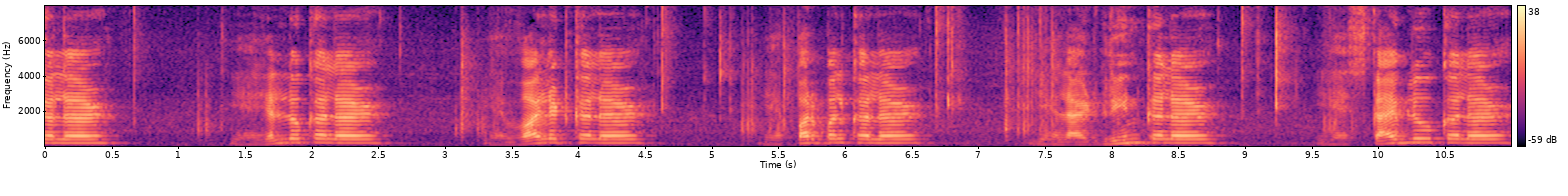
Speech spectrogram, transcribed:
कलर ये है येलो कलर ये है वायलेट कलर ये है पर्पल कलर ये है लाइट ग्रीन कलर यह है स्काई ब्लू कलर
